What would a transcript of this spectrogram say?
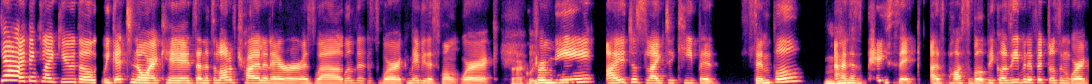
Yeah, I think like you though, we get to know our kids and it's a lot of trial and error as well. Will this work? Maybe this won't work. Exactly. For me, I just like to keep it simple mm-hmm. and as basic as possible because even if it doesn't work,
